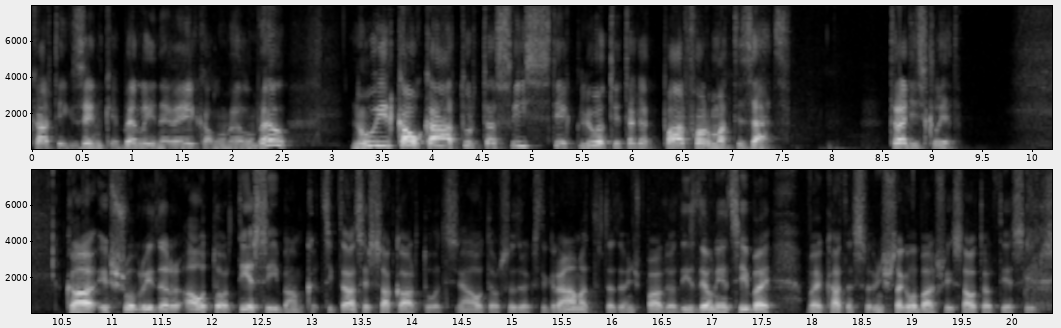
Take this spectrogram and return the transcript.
kārtīgi zinu, ka Berlīnē veikali un vēl un vēl. Nu, ir kaut kā tur tas viss tiek ļoti tagad pārformatizēts. Traģiska lieta. Kā ir šobrīd ar autoru tiesībām, cik tās ir sakārtotas? Ja autors uzraksta grāmatu, tad viņš pārdod izdevniecībai, vai kā tas viņš saglabā šīs autoru tiesības?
